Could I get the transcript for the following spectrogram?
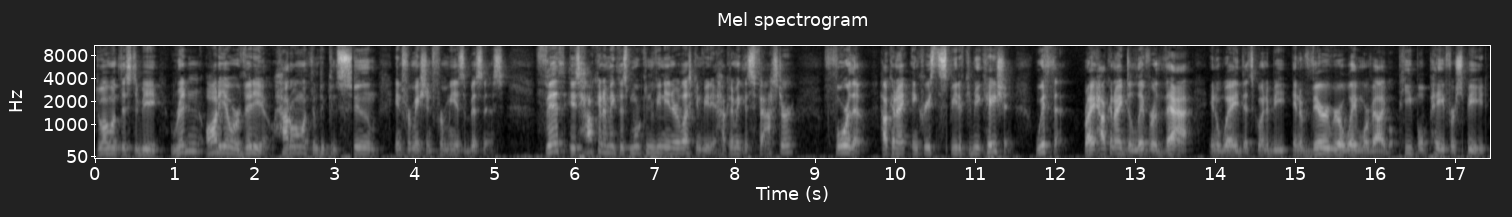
Do I want this to be written, audio, or video? How do I want them to consume information from me as a business? Fifth is how can I make this more convenient or less convenient? How can I make this faster for them? How can I increase the speed of communication with them? Right? How can I deliver that in a way that's going to be in a very real way more valuable? People pay for speed.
